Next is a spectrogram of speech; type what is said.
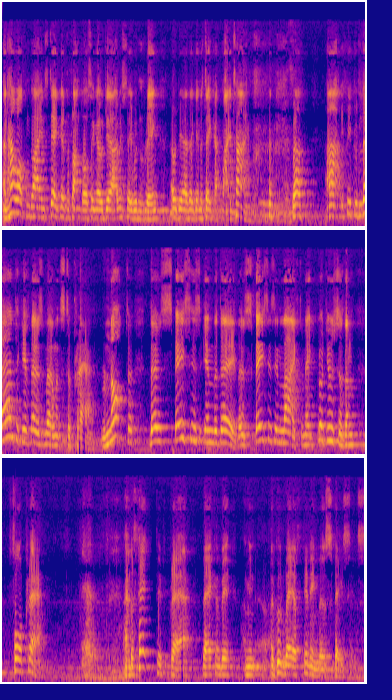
And how often do I instead go to the front door saying, oh dear, I wish they wouldn't ring, oh dear, they're going to take up my time. well, uh, if we could learn to give those moments to prayer, not to those spaces in the day, those spaces in life, to make good use of them for prayer. And affective prayer, there can be, I mean, a good way of filling those spaces.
